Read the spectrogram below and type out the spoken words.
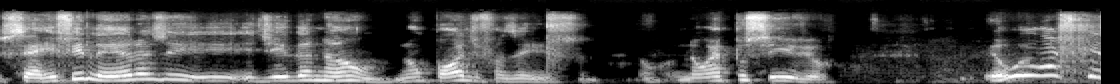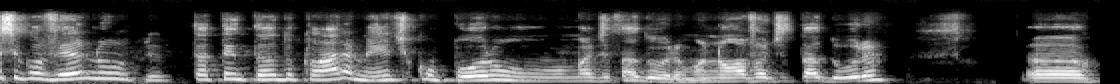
cerre fileiras e, e diga não, não pode fazer isso, não, é possível. eu, eu acho que esse governo está tentando claramente compor um, uma ditadura, uma nova ditadura, uh,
